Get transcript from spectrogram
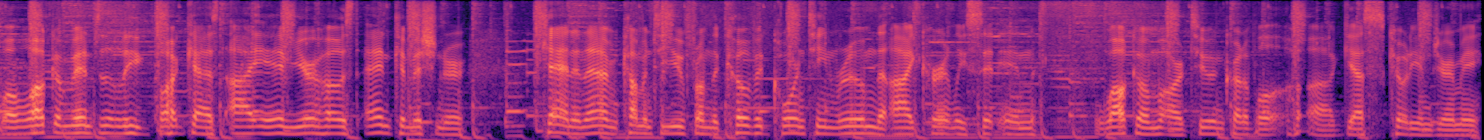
Well, welcome into the League Podcast. I am your host and commissioner, Ken, and I'm coming to you from the COVID quarantine room that I currently sit in. Welcome our two incredible uh, guests, Cody and Jeremy.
